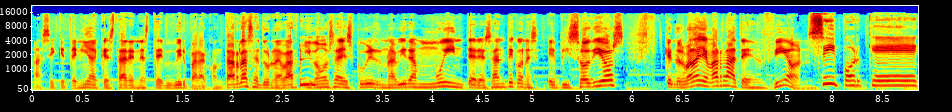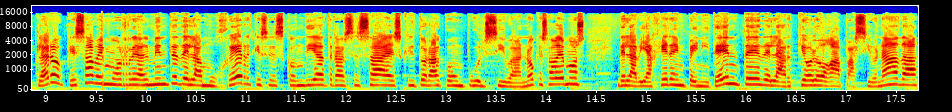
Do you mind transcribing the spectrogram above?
así que tenía que estar en este Vivir para contarlas, Edurne Baz, y vamos a descubrir una vida muy interesante con episodios que nos van a llamar la atención. Sí, porque, claro, ¿qué sabemos realmente de la mujer que se escondía tras esa compulsiva, ¿no? Que sabemos de la viajera impenitente, de la arqueóloga apasionada,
